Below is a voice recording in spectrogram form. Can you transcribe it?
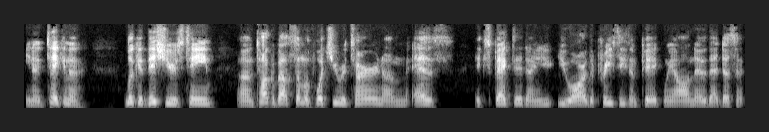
you know, taking a look at this year's team, um, talk about some of what you return um, as expected. And you, you are the preseason pick. We all know that doesn't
